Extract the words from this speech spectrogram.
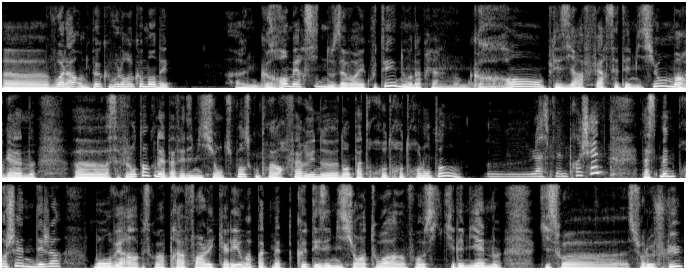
Voilà, on ne peut que vous le recommander. Un grand merci de nous avoir écoutés. Nous, on a pris un grand plaisir à faire cette émission. Morgane, euh, ça fait longtemps qu'on n'avait pas fait d'émission. Tu penses qu'on pourrait en refaire une euh, dans pas trop trop trop longtemps? Euh, la semaine prochaine? La semaine prochaine déjà? Bon, on verra, parce qu'après, il va falloir les caler. On va pas te mettre que tes émissions à toi. Il faut aussi qu'il y ait les miennes qui soient euh, sur le flux.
